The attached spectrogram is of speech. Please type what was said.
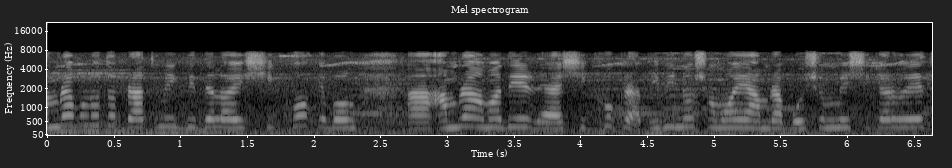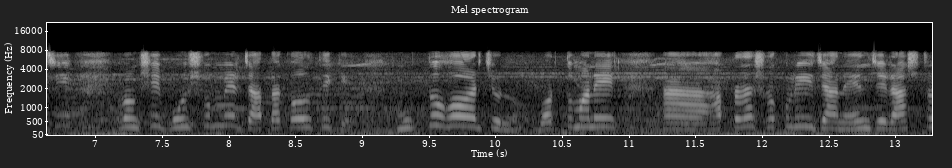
আমরা মূলত প্রাথমিক বিদ্যালয়ের শিক্ষক এবং আমরা আমাদের শিক্ষকরা বিভিন্ন সময়ে আমরা বৈষম্যের শিকার হয়েছি এবং সেই বৈষম্যের জাতাকল থেকে মুক্ত হওয়ার জন্য বর্তমানে আপনারা সকলেই জানেন যে রাষ্ট্র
